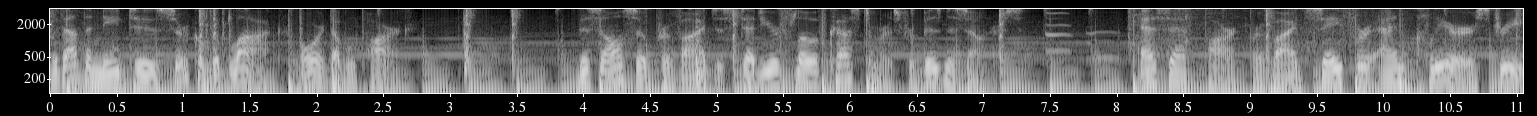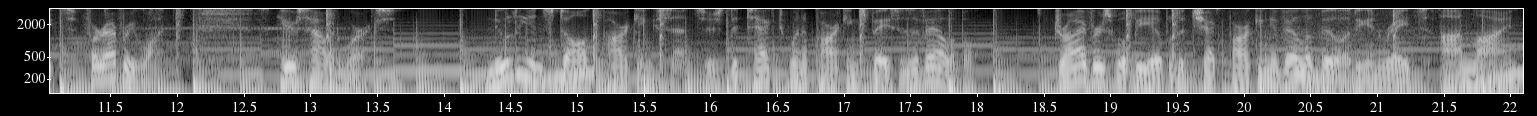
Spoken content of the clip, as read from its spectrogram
without the need to circle the block or double park. This also provides a steadier flow of customers for business owners. SF Park provides safer and clearer streets for everyone. Here's how it works. Newly installed parking sensors detect when a parking space is available. Drivers will be able to check parking availability and rates online,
